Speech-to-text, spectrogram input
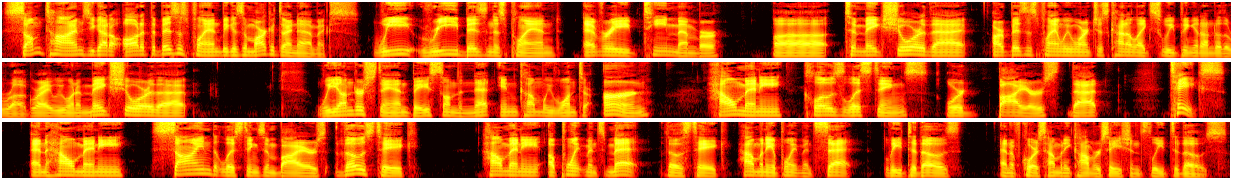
sometimes you got to audit the business plan because of market dynamics. We re business planned every team member uh, to make sure that our business plan, we weren't just kind of like sweeping it under the rug, right? We want to make sure that we understand based on the net income we want to earn how many closed listings or buyers that takes and how many signed listings and buyers those take, how many appointments met those take, how many appointments set lead to those, and of course, how many conversations lead to those.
